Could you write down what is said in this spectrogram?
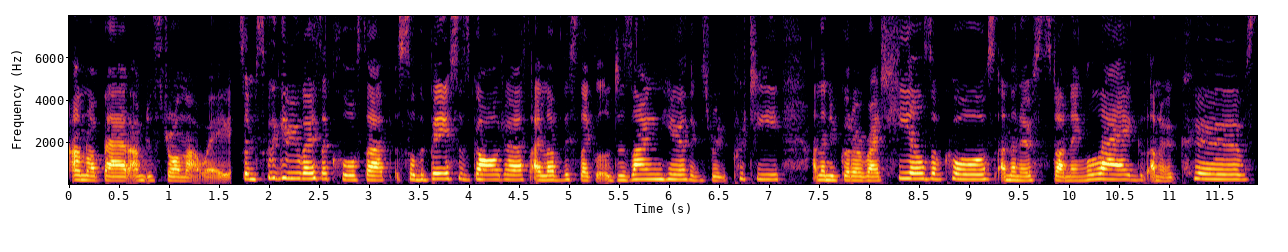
I'm not bad, I'm just drawn that way. So I'm just to give you guys a close-up. So the base is gorgeous. I love this like little design here. I think it's really pretty. And then you've got her red heels, of course, and then her stunning legs and her curves.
